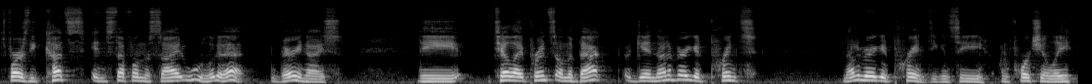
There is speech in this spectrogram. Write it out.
As far as the cuts and stuff on the side, ooh, look at that. Very nice. The taillight prints on the back, again, not a very good print. Not a very good print, you can see, unfortunately.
